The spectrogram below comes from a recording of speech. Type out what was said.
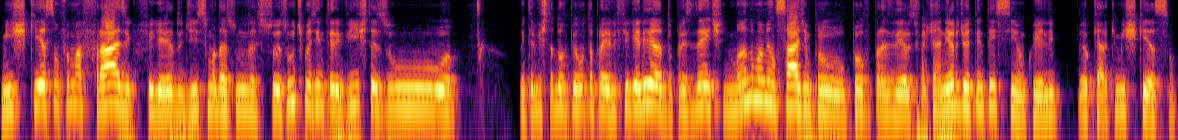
Me Esqueçam foi uma frase que o Figueiredo disse em uma das, uma das suas últimas entrevistas, o o entrevistador pergunta para ele, Figueiredo, presidente, manda uma mensagem para o povo brasileiro. Isso foi em janeiro de 85. E ele, eu quero que me esqueçam.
